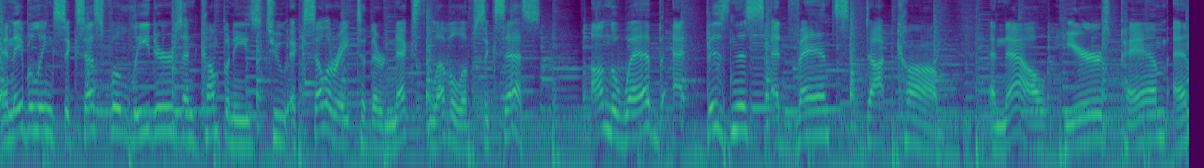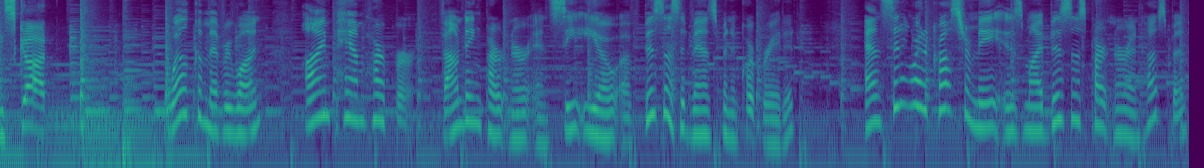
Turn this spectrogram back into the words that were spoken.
enabling successful leaders and companies to accelerate to their next level of success. On the web at businessadvance.com. And now, here's Pam and Scott. Welcome, everyone. I'm Pam Harper, founding partner and CEO of Business Advancement Incorporated. And sitting right across from me is my business partner and husband,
